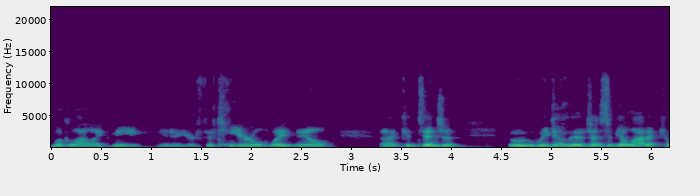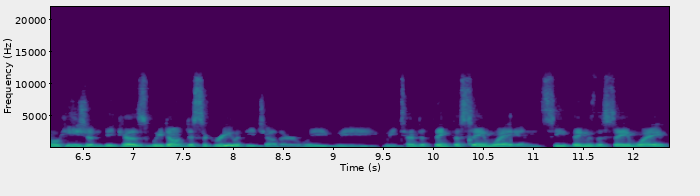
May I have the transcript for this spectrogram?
look a lot like me, you know, your 50 year old white male uh, contingent, we do. There tends to be a lot of cohesion because we don't disagree with each other. We we we tend to think the same way and see things the same way.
